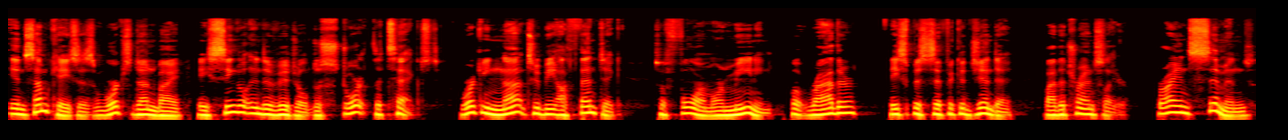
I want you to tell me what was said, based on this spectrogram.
In some cases, works done by a single individual distort the text, working not to be authentic to form or meaning, but rather a specific agenda by the translator. Brian Simmons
